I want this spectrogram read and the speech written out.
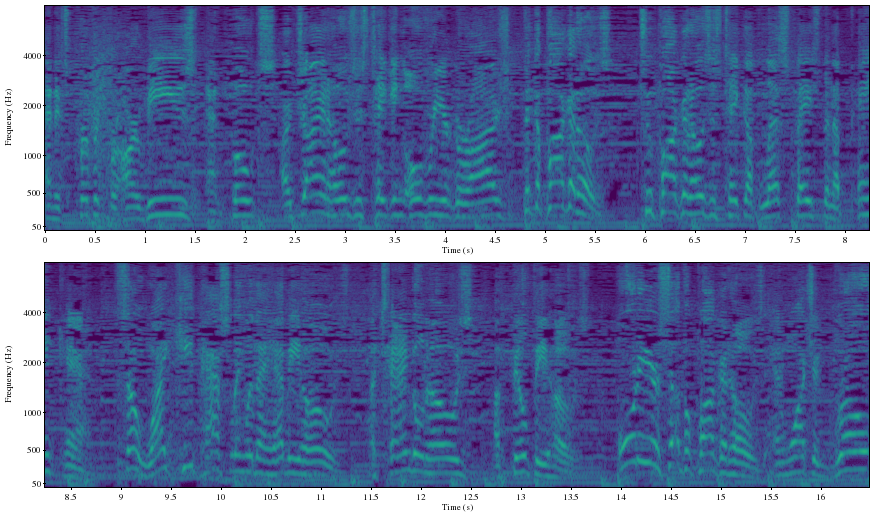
And it's perfect for RVs and boats. Are giant hoses taking over your garage? Pick a pocket hose. Two pocket hoses take up less space than a paint can. So why keep hassling with a heavy hose, a tangled hose, a filthy hose? Order yourself a pocket hose and watch it grow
